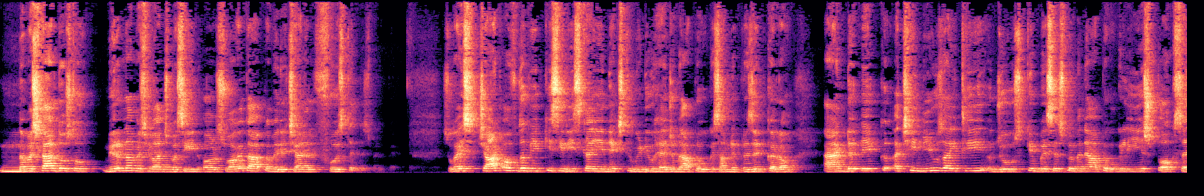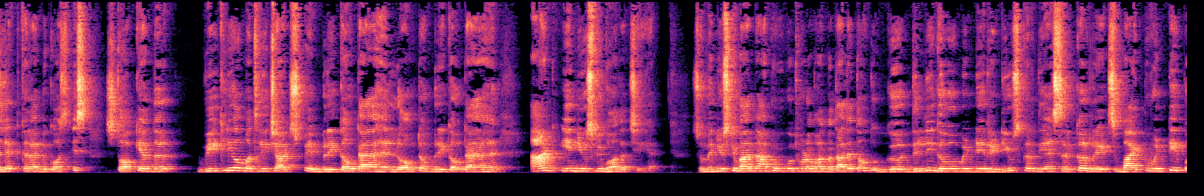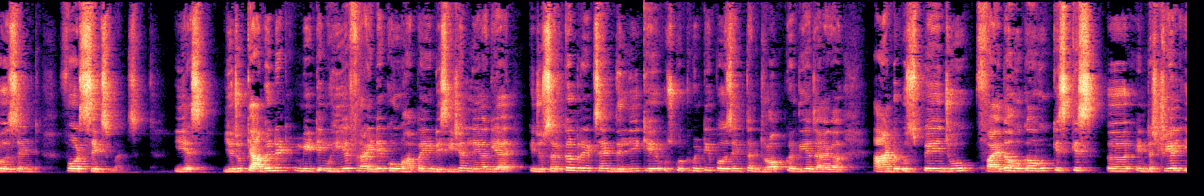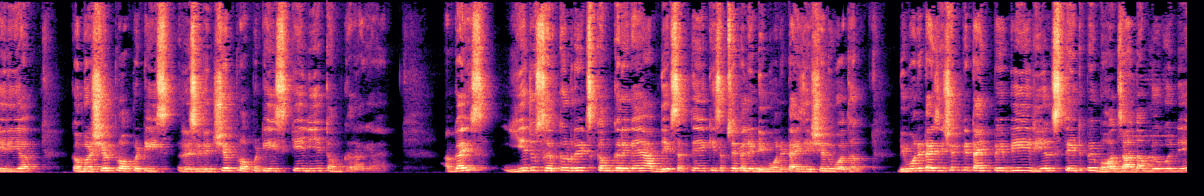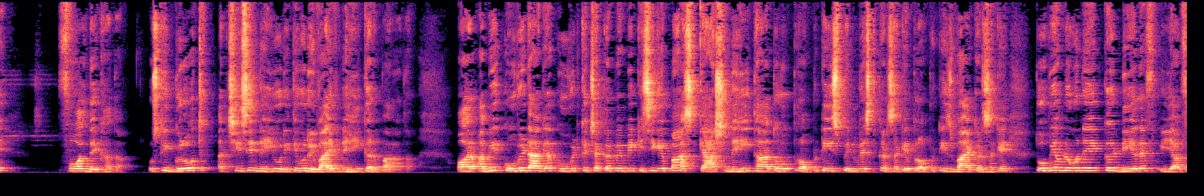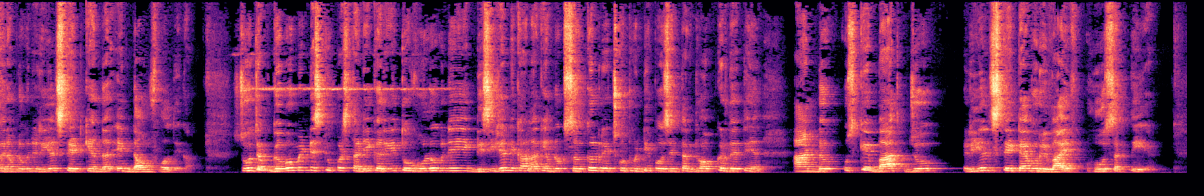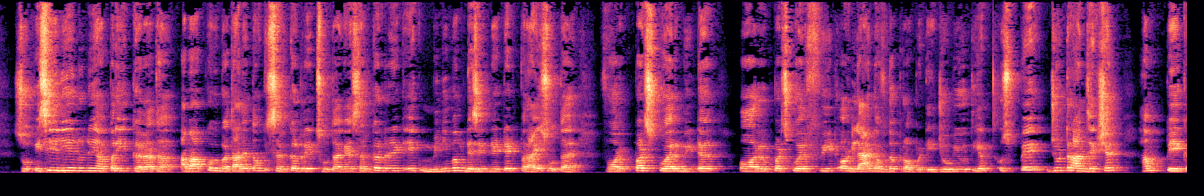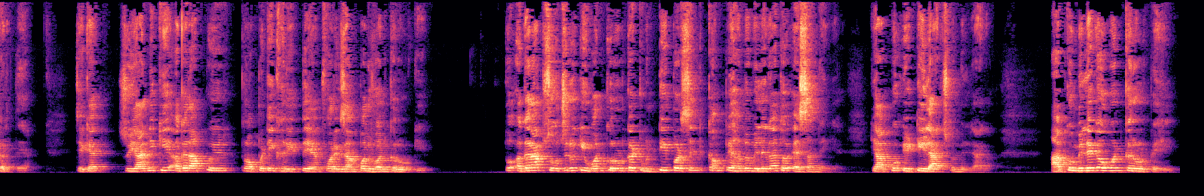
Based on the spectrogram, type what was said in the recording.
नमस्कार दोस्तों, मेरा नाम है शिवाज भसीन और स्वागत है आपका मेरे चैनल फ़र्स्ट इन्वेस्टमेंट पे। So guys chart of the week की सीरीज़ का ये नेक्स्ट वीडियो है जो मैं आप लोगों के सामने प्रेजेंट कर रहा हूँ। एंड एक अच्छी न्यूज़ आई थी जो उसके बेसिस पे मैंने आप लोगों के लिए ये स्टॉक सेलेक्ट करा बिकॉज़ इस स्टॉक के अंदर वीकली और मंथली चार्ट पे ब्रेकआउट आया है लॉन्ग टर्म ब्रेकआउट आया है। एंड ये न्यूज़ भी बहुत अच्छी है। सो so, मैं न्यूज़ के बारे में आप लोगों को थोड़ा बहुत बता देता हूँ। तो दिल्ली गवर्नमेंट ने रिड्यूस कर दिया है circle rates by 20 percent for six months yes ये जो कैबिनेट मीटिंग हुई है फ्राइडे को वहाँ पर ये डिसीज़न लिया गया है कि जो सर्कल रेट्स हैं दिल्ली के उसको 20 परसेंट तक ड्रॉप कर दिया जाएगा। एंड उस पर जो फ़ायदा होगा वो किस किस industrial area commercial properties residential properties के लिए कम करा गया है। अब गाइस ये जो सर्कल रेट्स कम करे गए आप देख सकते हैं कि सबसे पहले डिमोनेटाइजेशन हुआ था। डिमोनेटाइजेशन के टाइम पे भी रियल स्टेट पे बहुत ज़्यादा हम लोगों ने फॉल देखा था। उसकी ग्रोथ अच्छी से नहीं हो रही थी, वो रिवाइव नहीं कर पा रहा था। और अभी कोविड आ गया कोविड के चक्कर पे भी किसी के पास कैश नहीं था तो वो प्रॉपर्टीज़ पे इन्वेस्ट कर सके प्रॉपर्टीज़ बाय कर सके तो भी हम लोगों ने एक डीएलएफ या फिर हम लोगों ने रियल स्टेट के अंदर एक डाउनफॉल देखा। सो so, जब गवर्नमेंट ने इसके ऊपर स्टडी करी तो वो लोग ने एक डिसीज़न निकाला कि हम लोग सर्कल रेट्स को 20 परसेंट तक ड्रॉप कर देते हैं। एंड उसके बाद जो रियल स्टेट है वो रिवाइव हो सकती है। सो so, इसीलिए इन्होंने यहाँ पर ये करा था। अब आपको मैं बता देता हूँ कि सर्कल रेट्स होता क्या है। सर्कल रेट एक मिनिमम डेजिग्नेटेड प्राइस होता है फॉर पर स्क्वायर मीटर और पर स्क्वायर फीट और लैंड ऑफ़ द प्रॉपर्टी जो भी होती है उस पर जो ट्रांजेक्शन हम पे करते हैं। ठीक है? सो यानी कि अगर आप कोई प्रॉपर्टी खरीदते हैं फॉर एग्ज़ाम्पल वन करोड़ की तो अगर आप सोच रहे हो कि वन करोड़ का ट्वेंटी परसेंट कम पे हमें मिलेगा तो ऐसा नहीं है कि आपको एटी लैक्स पे मिल जाएगा। आपको मिलेगा वन करोड़ पे ही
